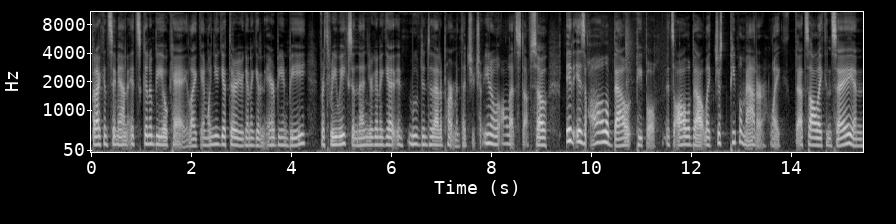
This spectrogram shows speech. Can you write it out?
but I can say, man, it's going to be okay. Like, and when you get there, you're going to get an Airbnb for three weeks, and then you're going to get in, moved into that apartment that you chose, you know, all that stuff. So it is all about people. It's all about like just people matter. Like, that's all I can say. And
